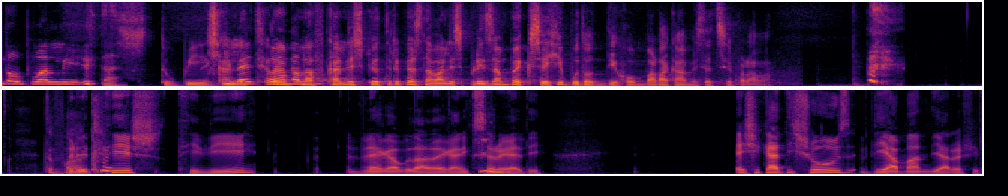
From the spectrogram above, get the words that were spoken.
το που αλείς. Τα stupid. Έχει Καλύτερα μέτρο, απλά να- βγάλεις και ο τρύπες να βάλεις πρίζα που εξέχει που τον τοίχο παρά κάνεις έτσι πράγμα. The fuck. British TV 10 από τα 10, δεν ξέρω γιατί. Έχει κάτι shows διαμάντια ρε φίλε.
